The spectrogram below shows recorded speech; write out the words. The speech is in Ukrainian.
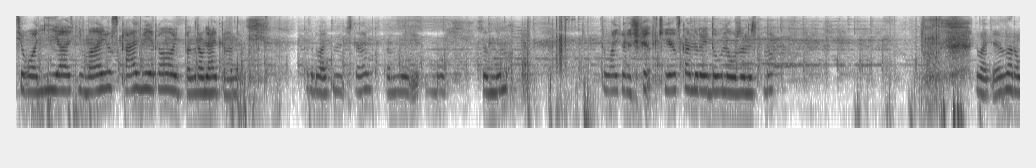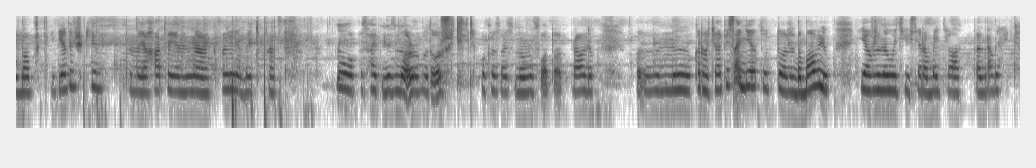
Сьогодні я знімаю з камерою. Поздравляйте мене. Так, давайте починаємо. Там ми за ним. Давайте, ребятки, я з камерою давно вже не знімав. Давайте, я зараз у бабушки і дедушки. Це моя хата, я не знаю, як виглядить. так. Ну, описати не зможу, бо тому що тільки показати зможу фото відправлю. Ну, короче, описание тут тоже добавлю. Я вже научився робити от, поздравляйте.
